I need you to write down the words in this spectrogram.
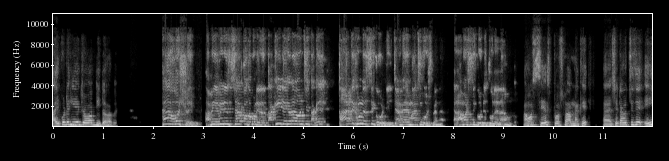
হাইকোর্টে গিয়ে জবাব দিতে হবে। হ্যাঁ অবশ্যই। আমি এভিডেন্স ছাড়া কথা বলি না। তাকেই ডেকে দেওয়া হচ্ছে তাকে তার দেখুন না সিকিউরিটি যার গায়ে মাছি বসবে না। আর আমার সিকিউরিটি তুলে নেওয়া হলো। আমার শেষ প্রশ্ন আপনাকে সেটা হচ্ছে যে এই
